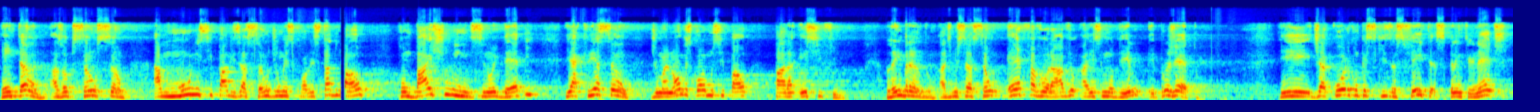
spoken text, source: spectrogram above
Então, as opções são a municipalização de uma escola estadual com baixo índice no IDEP e a criação de uma nova escola municipal para esse fim. Lembrando, a administração é favorável a esse modelo e projeto. E de acordo com pesquisas feitas pela internet,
